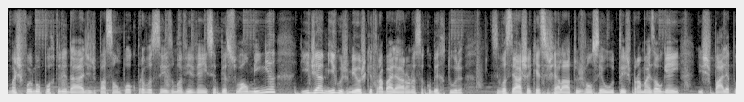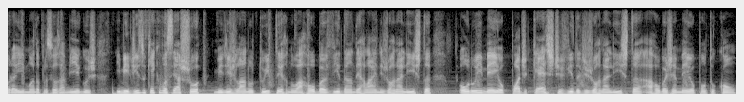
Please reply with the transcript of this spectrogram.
mas foi uma oportunidade de passar um pouco para vocês uma vivência pessoal minha e de amigos meus que trabalharam nessa cobertura. Se você acha que esses relatos vão ser úteis para mais alguém, espalha por aí, manda para seus amigos e me diz o que, que você achou. Me diz lá no Twitter, no arroba vida jornalista ou no e-mail podcastvidadejornalista.gmail.com.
